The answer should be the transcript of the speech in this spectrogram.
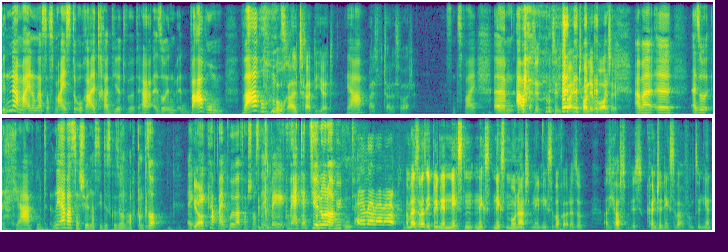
bin der Meinung, dass das meiste oral tradiert wird, ja. Also in, in, warum, warum, Oral tradiert. ja, das ist ein tolles Wort. das sind zwei, ähm, aber Das sind, das sind zwei tolle Worte. Aber, äh, also, ja, gut. Nee, aber es ist ja schön, dass die Diskussion aufkommt. So, ich, Ja. ich hab mein Pulver verschossen. Ich, ich werde jetzt hier nur noch wütend. Und weißt du was, ich bringe dir nächsten, nächsten, nächsten Monat, nee, nächste Woche oder so, also ich hoffe, es könnte nächste Woche funktionieren,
